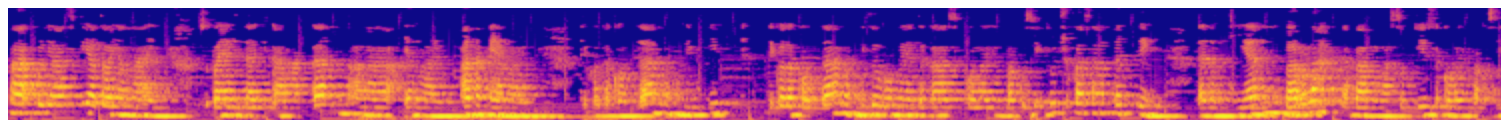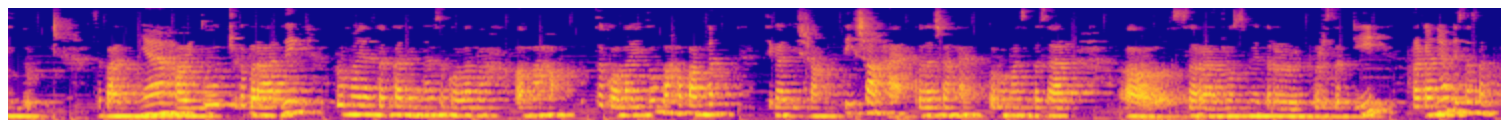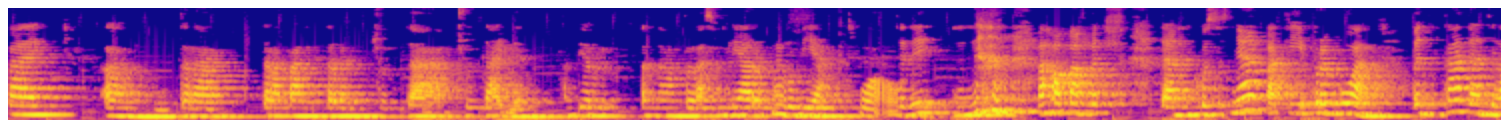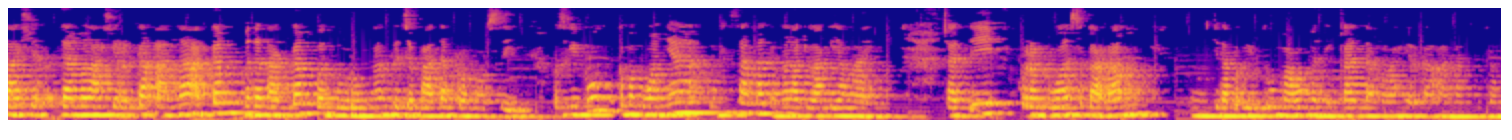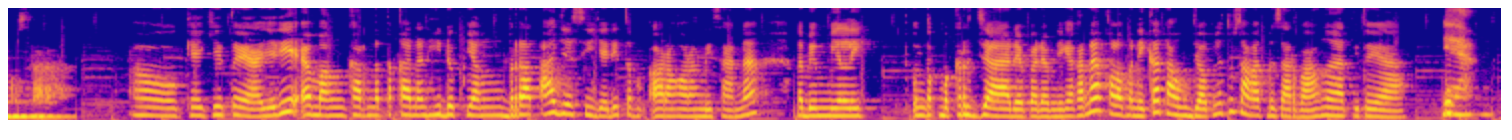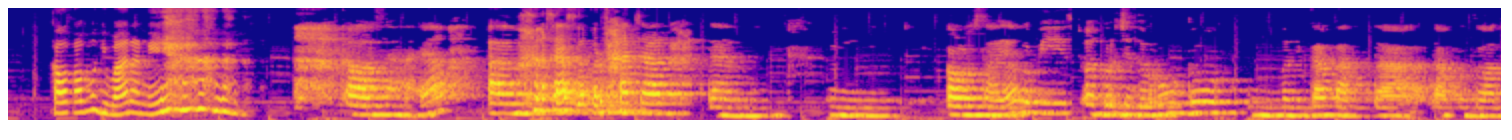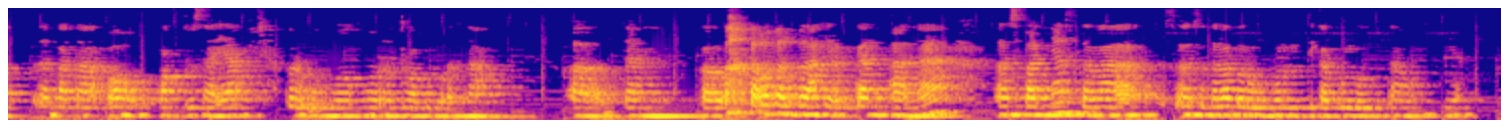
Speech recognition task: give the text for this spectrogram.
pak kuliah ski atau yang lain. Supaya tidak dikalahkan anak yang lain anak yang lain. Di kota-kota memiliki di kota-kota memiliki rumah yang dekat sekolah yang bagus itu juga sangat penting. Dan demikian barulah dapat memasuki sekolah yang bagus itu. Sebaliknya, hal itu juga berarti rumah yang dekat dengan sekolah mahal, sekolah itu mahal banget jika di, Shang, di Shanghai, kota Shanghai, rumah sebesar uh, 100 meter persegi, harganya bisa sampai um, delapan delapan juta juta yen hampir 16 miliar rupiah. Wow. Jadi mahal banget dan khususnya bagi perempuan menikah dan dilahir dan melahirkan anak akan mendatangkan penurunan kecepatan promosi meskipun kemampuannya mungkin sama dengan laki-laki yang lain. Jadi perempuan sekarang hmm, tidak begitu mau menikah dan melahirkan anak di Tiongkok sekarang. Oh, kayak gitu ya. Jadi emang karena tekanan hidup yang berat aja sih. Jadi orang-orang di sana lebih memilih untuk bekerja daripada menikah. Karena kalau menikah tanggung jawabnya tuh sangat besar banget gitu ya. Iya. Yeah. Kalau kamu gimana nih? kalau saya, um, saya sudah berpacar dan um, kalau saya lebih uh, bercenderung untuk menikah pada tahun pada oh waktu saya berumur 26 uh, dan kalau kalau melahirkan anak uh, sebaiknya setelah setelah berumur 30 tahun ya.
